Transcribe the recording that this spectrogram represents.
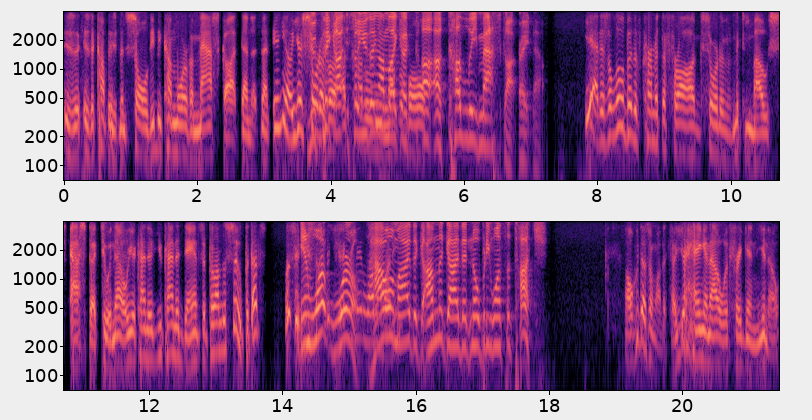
as, as the company's been sold, you become more of a mascot than a, than you know. You're You sort think of a, I, a so? You cuddly, think I'm like a, a a cuddly mascot right now? yeah. There's a little bit of Kermit the Frog sort of Mickey Mouse aspect to it now. Where you kind of you kind of dance and put on the suit, but that's listen. In what you- you world? How am I the? I'm the guy that nobody wants to touch. Oh, who doesn't want to tell? you? You're hanging out with friggin' you know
